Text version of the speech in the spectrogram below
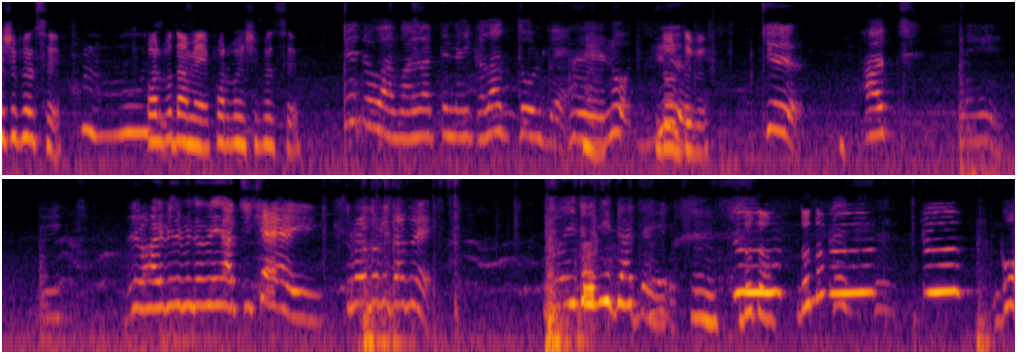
হেসে ফেলছে। পর্ব দামে পর্ব হেসে ফেলছে। দৌড় দেবে। Go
